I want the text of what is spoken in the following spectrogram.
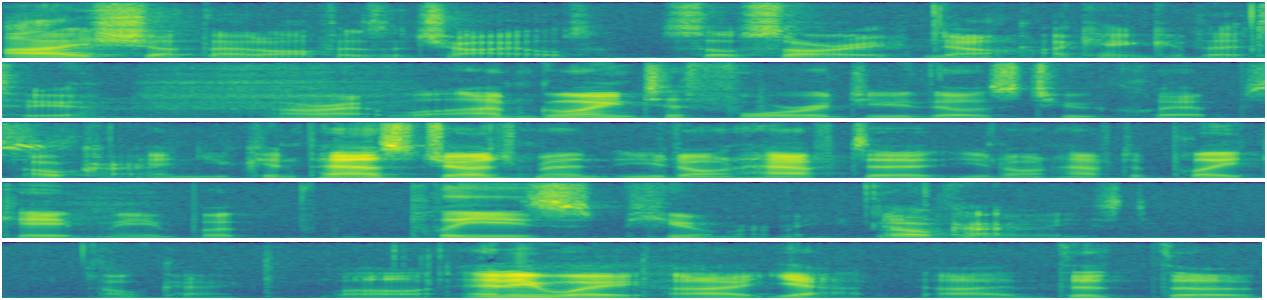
I shut that off as a child. So sorry, no, I can't give that to you. All right. Well, I'm going to forward you those two clips. Okay. And you can pass judgment. You don't have to. You don't have to placate me, but please humor me. At Okay. The least. Okay. Well, anyway, uh, yeah. Uh, the the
